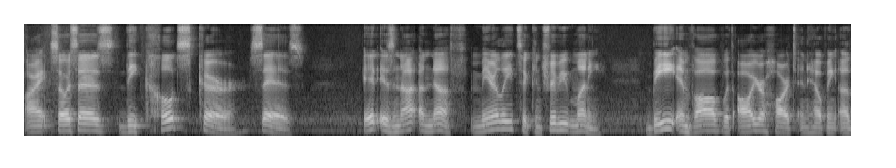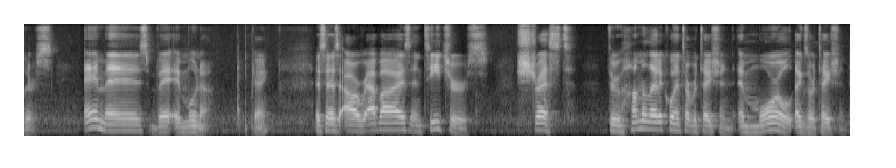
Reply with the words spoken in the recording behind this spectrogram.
All right, so it says the Kotzker says it is not enough merely to contribute money. Be involved with all your heart in helping others. Emes ve'emuna. Okay. It says, Our rabbis and teachers stressed through homiletical interpretation and moral exhortation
